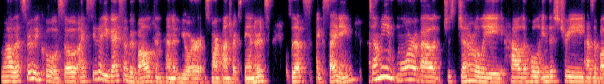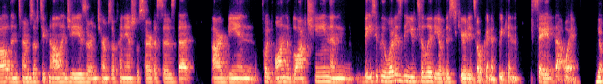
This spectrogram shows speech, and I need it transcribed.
Wow, that's really cool. So I see that you guys have evolved in kind of your smart contract standards. So that's exciting. Tell me more about just generally how the whole industry has evolved in terms of technologies or in terms of financial services that are being put on the blockchain and basically what is the utility of the security token if we can say it that way yeah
